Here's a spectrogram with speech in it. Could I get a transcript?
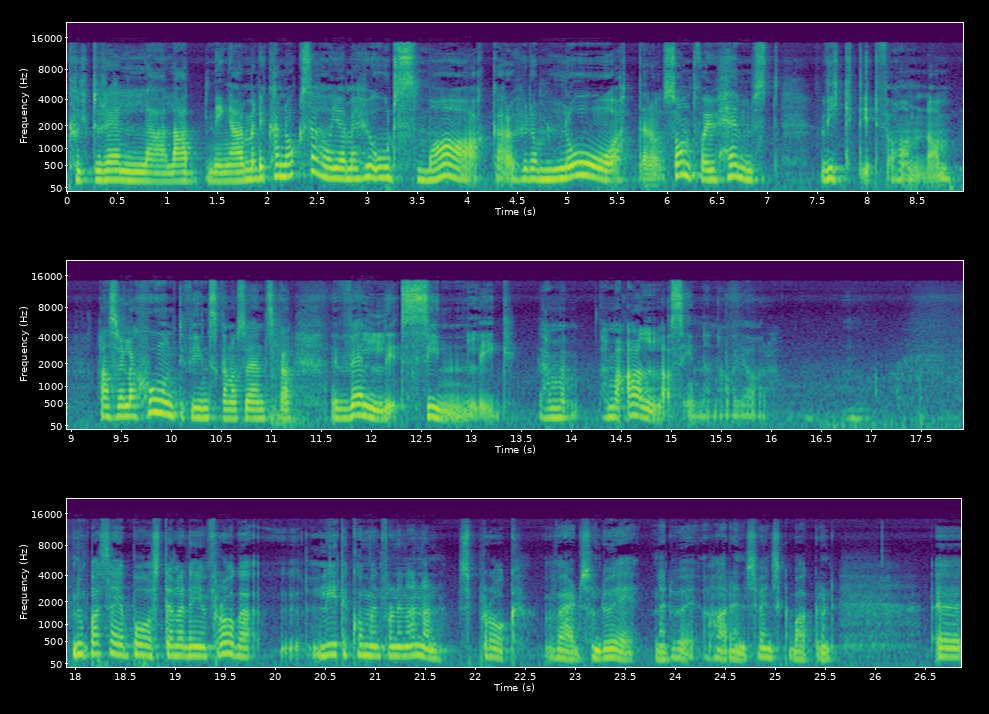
kulturella laddningar men det kan också ha att göra med hur ord smakar och hur de låter och sånt var ju hemskt viktigt för honom. Hans relation till finskan och svenskan är väldigt sinnlig. Det har med, har med alla sinnena att göra. Nu passar jag på att ställa dig en fråga, lite kommen från en annan språkvärld som du är när du är, har en svensk bakgrund. Uh,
